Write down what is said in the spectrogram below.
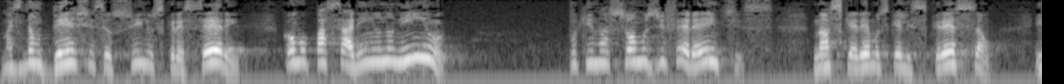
mas não deixe seus filhos crescerem como passarinho no ninho porque nós somos diferentes. Nós queremos que eles cresçam e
